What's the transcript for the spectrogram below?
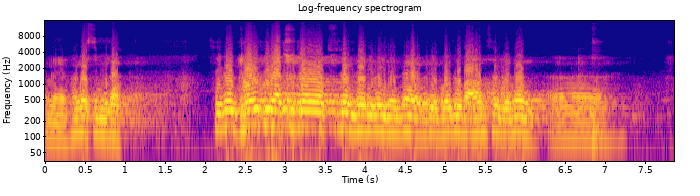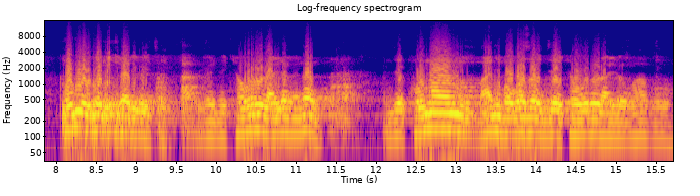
네, 반갑습니다. 지금 겨울비가 추적 추적 내리고 있는데 우리 모두 마음속에는 어, 봄이 오기를 기다리고 있죠. 우리가 이제 겨울을 날려면은 이제 봄은 많이 먹어서 이제 겨울을 날려고 하고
